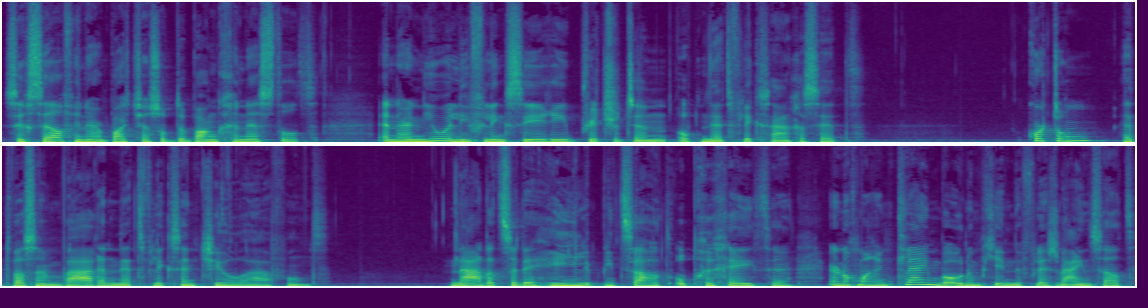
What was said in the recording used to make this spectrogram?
zichzelf in haar badjas op de bank genesteld en haar nieuwe lievelingsserie Bridgerton op Netflix aangezet. Kortom, het was een ware Netflix en chill avond. Nadat ze de hele pizza had opgegeten, er nog maar een klein bodempje in de fles wijn zat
